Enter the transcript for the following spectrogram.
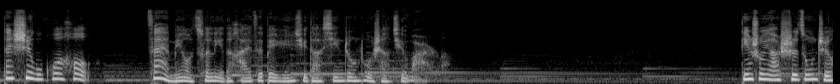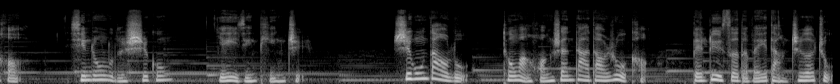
但事故过后，再也没有村里的孩子被允许到新中路上去玩了。丁书瑶失踪之后，新中路的施工也已经停止，施工道路通往黄山大道入口被绿色的围挡遮住，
